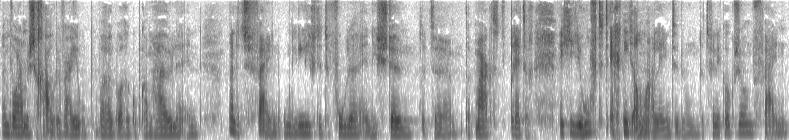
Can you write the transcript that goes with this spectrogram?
een warme schouder waar, je op, waar, ik op kan huilen. En nou, dat is fijn om die liefde te voelen en die steun. Dat, uh, dat maakt het prettig. Weet je, je hoeft het echt niet allemaal alleen te doen. Dat vind ik ook zo'n fijn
